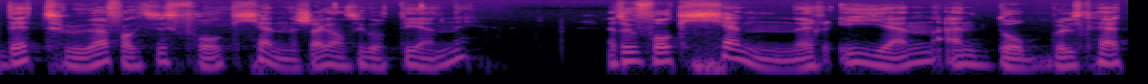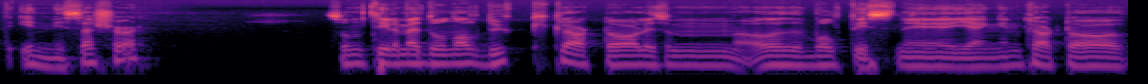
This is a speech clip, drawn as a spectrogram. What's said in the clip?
det, tror jeg faktisk folk kjenner seg ganske godt igjen i. Jeg tror folk kjenner igjen en dobbelthet inni seg sjøl. Som til og med Donald Duck klarte å, liksom, og Walt Disney-gjengen klarte å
